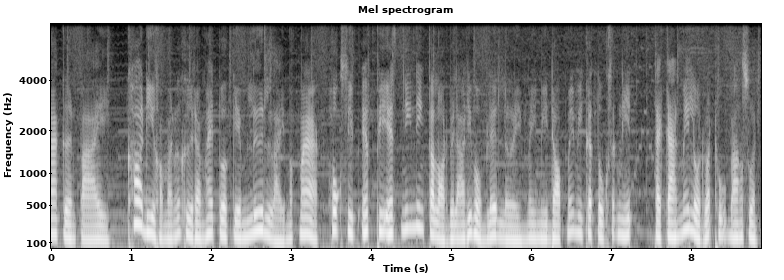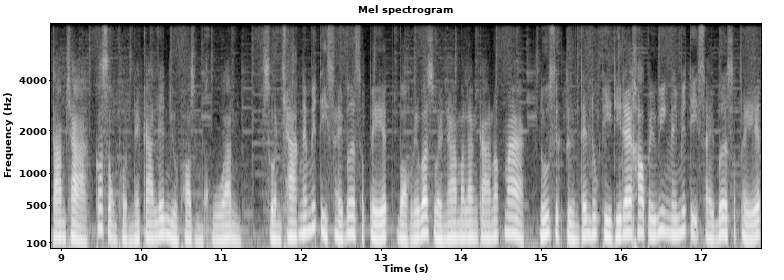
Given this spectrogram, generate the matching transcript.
มากเกินไป ข้อดีของมันก็คือทำให้ตัวเกมลื่นไหลมากๆ 60 fps นิ่ง ๆ ตลอดเวลาที่ผมเล่นเลย ไม่มีดรอปไม่มีกระตุกสักนิด แต่การไม่โหลดวัตถุบางส่วนตามฉากก็ส่งผลในการเล่นอยู่พอสมควร ส่วนฉากในมิติไซเบอร์สเปซบอกเลยว่าสวยงามอลังการมาก ๆ รู้สึกตื่นเต้นทุกทีที่ได้เข้าไปวิ่งในมิติไซเบอร์สเปซ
